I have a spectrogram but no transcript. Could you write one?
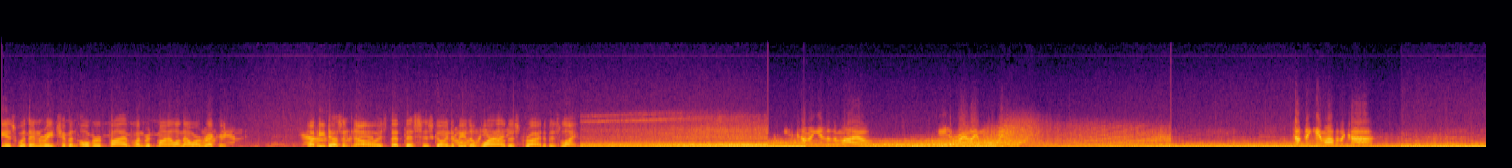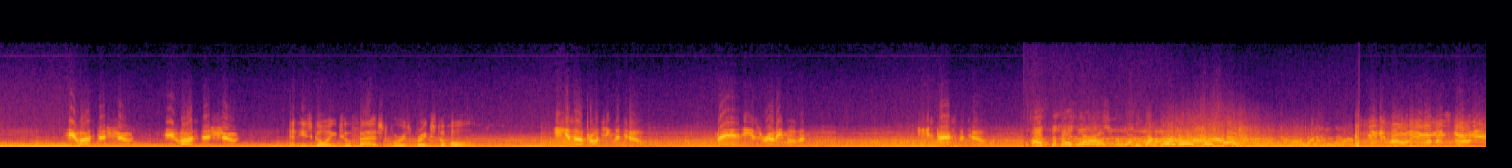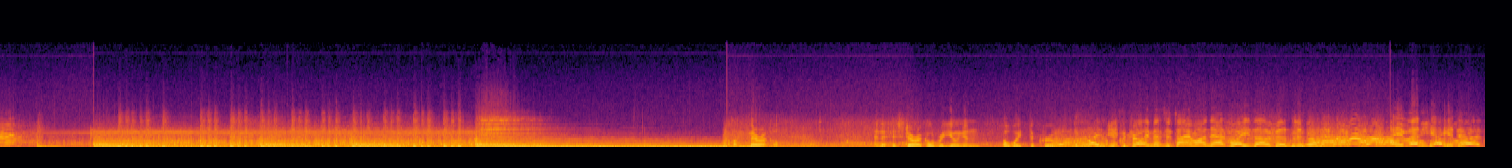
He is within reach of an over 500 mile an hour record. What he doesn't know is that this is going to be the wildest ride of his life. He's coming into the mile. He's really moving. Something came off of the car. He lost his chute. He lost his chute. And he's going too fast for his brakes to hold. He's approaching the two. Man, he's really moving. He's past the two. That's the big guys. Any roll the ambulance down here? A miracle. And a historical reunion await the crew. If Petrali missed a time on that, boy, he's out of business. hey, buddy, how you doing?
